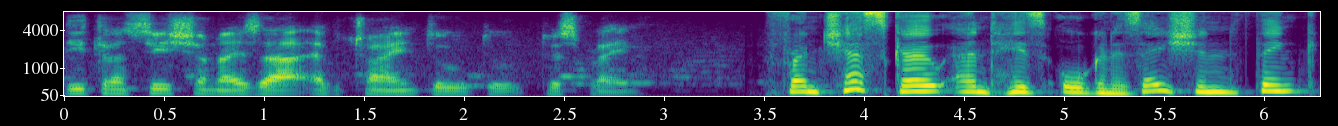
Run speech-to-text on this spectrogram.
the transition, as I'm trying to, to, to explain. Francesco and his organization think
